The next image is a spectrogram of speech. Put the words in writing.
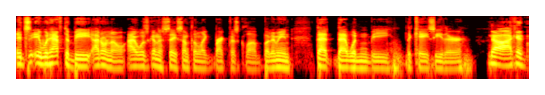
It's it would have to be I don't know. I was going to say something like Breakfast Club, but I mean that that wouldn't be the case either. No, I could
